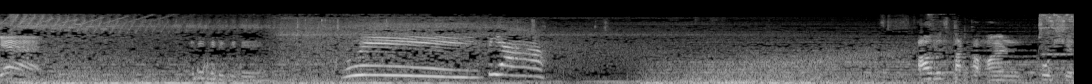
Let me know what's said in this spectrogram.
Yes! Gede, always up on potion.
